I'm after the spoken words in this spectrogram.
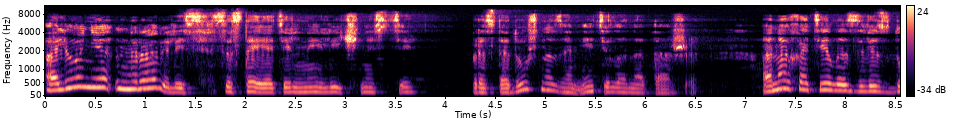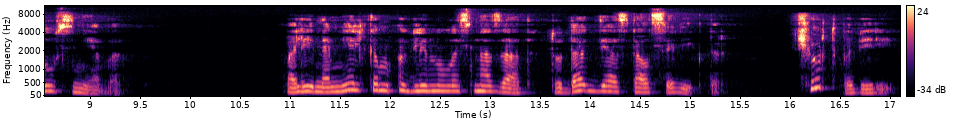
Алене нравились состоятельные личности, простодушно заметила Наташа. Она хотела звезду с неба. Полина мельком оглянулась назад, туда, где остался Виктор. Черт побери!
